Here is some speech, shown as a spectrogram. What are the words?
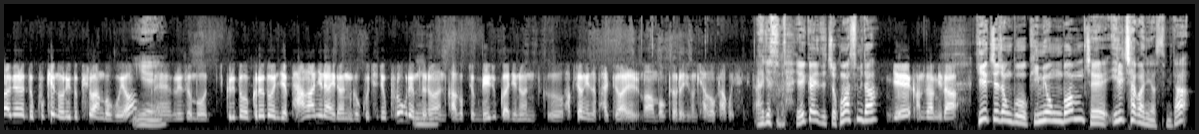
어, 필요하면 또 국회 논의도 필요한 거고요. 예. 네, 그래서 뭐 그래도 그래도 이제 방안이나 이런 그 구체적 프로그램들은 음. 가급적 내주까지는 그 확정해서 발표할 어, 목표로 지금 작업을 하고 있습니다. 알겠습니다. 여기까지 듣죠. 고맙습니다. 예, 감사합니다. 기획재정부 김용범 제 1차관이었습니다.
